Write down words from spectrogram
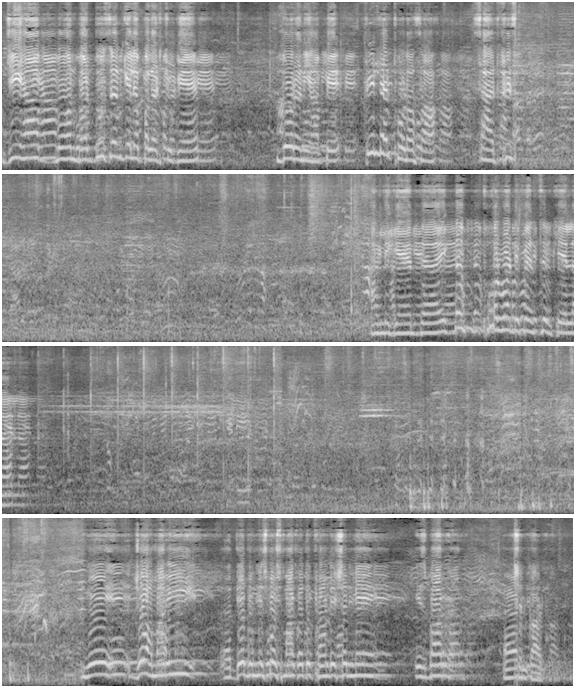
जी हाँ मोहन भट्ट दूसरे रन के लिए पलट चुके हैं। दो रन यहाँ पे फील्डर थोड़ा सा शायद फिर अगली गेंद, एकदम फॉरवर्ड डिफेंसिव खेला। ये जो हमारी देवभूमि स्पोर्ट्स मार्कोटिक फाउंडेशन में इस बार कार्ड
